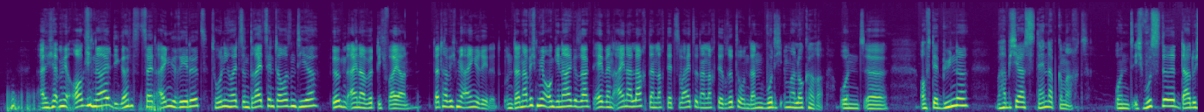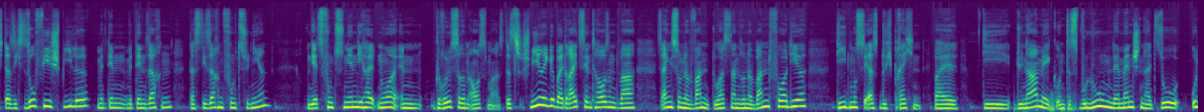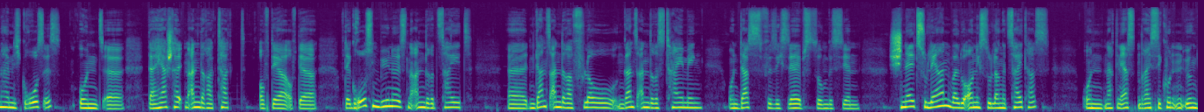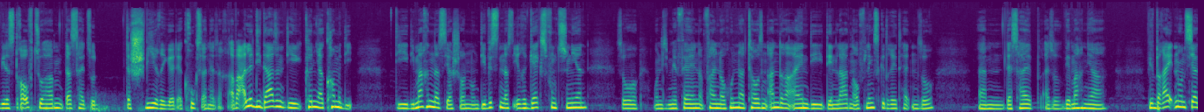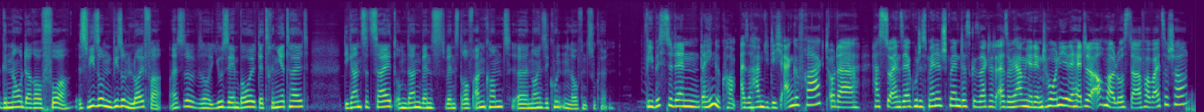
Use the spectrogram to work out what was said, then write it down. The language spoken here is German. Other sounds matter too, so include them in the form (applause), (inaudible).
Also ich habe mir original die ganze Zeit eingeredet, Toni, heute sind 13.000 hier, irgendeiner wird dich feiern. Das habe ich mir eingeredet. Und dann habe ich mir original gesagt, ey, wenn einer lacht, dann lacht der zweite, dann lacht der dritte und dann wurde ich immer lockerer. Und äh, auf der Bühne habe ich ja Stand-up gemacht. Und ich wusste, dadurch, dass ich so viel spiele mit, dem, mit den Sachen, dass die Sachen funktionieren. Und jetzt funktionieren die halt nur in größeren Ausmaß. Das Schwierige bei 13.000 war, ist eigentlich so eine Wand. Du hast dann so eine Wand vor dir, die musst du erst durchbrechen, weil die Dynamik und das Volumen der Menschen halt so unheimlich groß ist. Und äh, da herrscht halt ein anderer Takt. Auf der, auf, der, auf der großen Bühne ist eine andere Zeit, äh, ein ganz anderer Flow, ein ganz anderes Timing. Und das für sich selbst so ein bisschen schnell zu lernen, weil du auch nicht so lange Zeit hast. Und nach den ersten 30 Sekunden irgendwie das drauf zu haben, das ist halt so das Schwierige, der Krux an der Sache. Aber alle, die da sind, die können ja Comedy die, die machen das ja schon und die wissen, dass ihre Gags funktionieren. So, und mir fallen, fallen noch hunderttausend andere ein, die den Laden auf links gedreht hätten. So. Ähm, deshalb, also wir machen ja, wir bereiten uns ja genau darauf vor. Ist wie so ein, wie so ein Läufer. Weißt du, so Usain Bolt, der trainiert halt die ganze Zeit, um dann, wenn es drauf ankommt, äh, neun Sekunden laufen zu können. Wie bist du denn dahin gekommen? Also haben die dich angefragt oder hast du ein sehr gutes Management, das gesagt hat, also wir haben hier den Toni, der hätte auch mal Lust, da vorbeizuschauen?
